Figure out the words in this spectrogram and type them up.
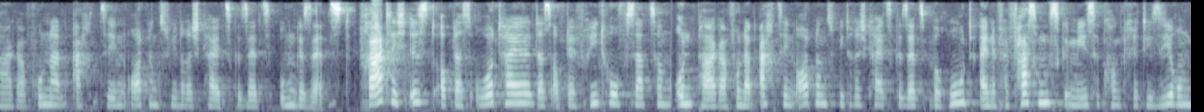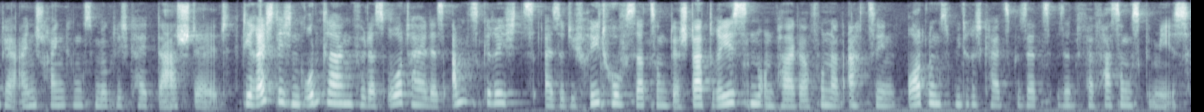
118 Ordnungswidrigkeitsgesetz umgesetzt. Fraglich ist, ob das Urteil, das auf der Friedhofssatzung und und 118 Ordnungswidrigkeitsgesetz beruht, eine verfassungsgemäße Konkretisierung der Einschränkungsmöglichkeit darstellt. Die rechtlichen Grundlagen für das Urteil des Amtsgerichts, also die Friedhofssatzung der Stadt Dresden und 118 Ordnungswidrigkeitsgesetz, sind verfassungsgemäß.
